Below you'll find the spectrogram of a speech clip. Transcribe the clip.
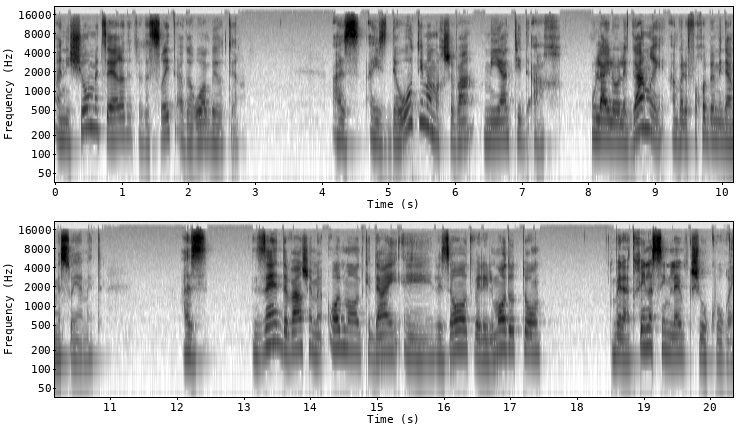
אני שוב מציירת את התסריט הגרוע ביותר. אז ההזדהות עם המחשבה מיד תדעך. אולי לא לגמרי, אבל לפחות במידה מסוימת. אז זה דבר שמאוד מאוד כדאי אה, לזהות וללמוד אותו ולהתחיל לשים לב כשהוא קורה.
